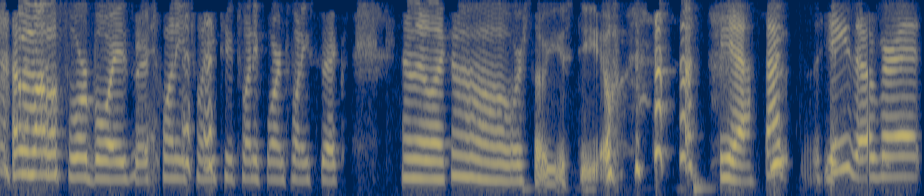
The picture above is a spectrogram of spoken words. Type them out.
I'm a mom of four boys. They're 20, 22, 24, and 26, and they're like, oh, we're so used to you. yeah, that's she's over it.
